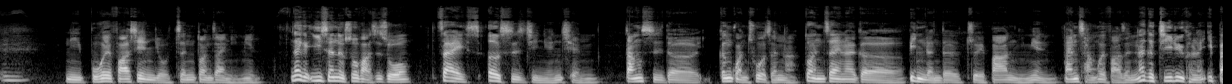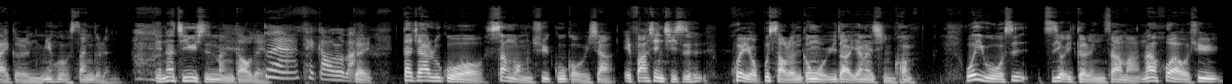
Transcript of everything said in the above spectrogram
嗯，你不会发现有针断在里面。那个医生的说法是说，在二十几年前，当时的根管错针啊，断在那个病人的嘴巴里面，蛮常会发生。那个几率可能一百个人里面会有三个人，诶、那几率其实蛮高的、诶对啊，太高了吧？对，大家如果上网去 Google 一下，诶，发现其实会有不少人跟我遇到一样的情况。我以为我是只有一个人，你知道吗？那后来我去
